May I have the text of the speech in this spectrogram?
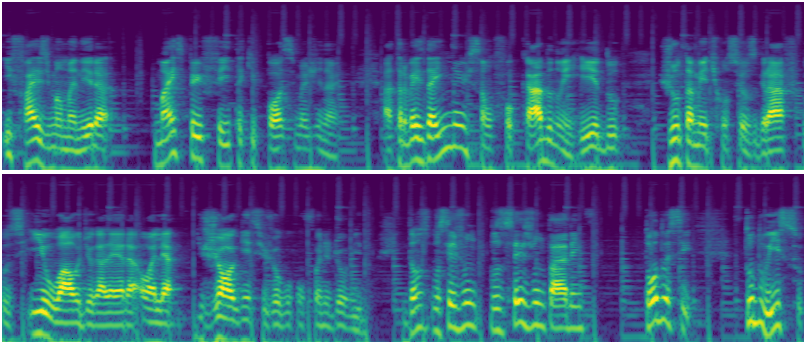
E faz de uma maneira mais perfeita que possa imaginar. Através da imersão focada no enredo, juntamente com seus gráficos e o áudio, galera, olha, joguem esse jogo com fone de ouvido. Então, se vocês, vocês juntarem todo esse, tudo isso,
